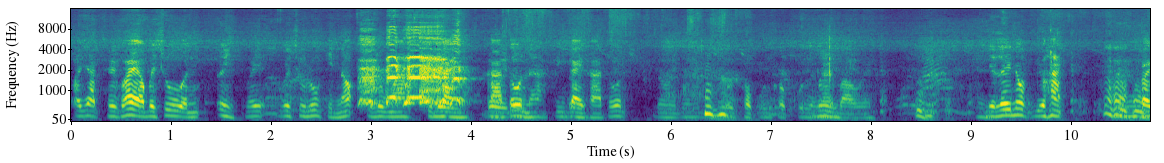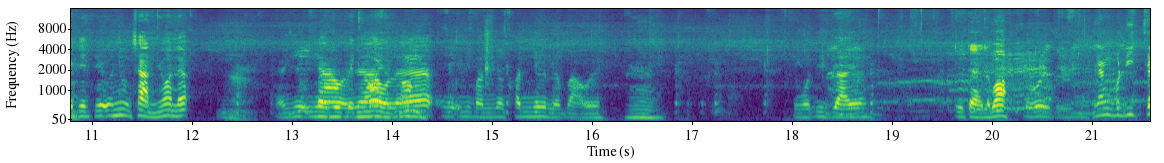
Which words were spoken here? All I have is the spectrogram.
เอาหยัดใส่ไว้เอาไปชูอันเอ้ยไว้ไว้ชูลูกกินเนาะเอาลงมากินไก่ขาต้นนะกินไก่ขาต้นโดยโดยขอบคุณขอบคุณเลยเบาเลยเดี๋ยวเลยนบอยู่หัดไปจะเจออายุฉันย้อนแล้วอายุยาวเป็นน้อยแล้วอายุมันยังคันยืนแล้วเบาเลยจังหวัดดีใจเลย ดีใจหรือเปล่าโอ้ยยังบ่ดีใจ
